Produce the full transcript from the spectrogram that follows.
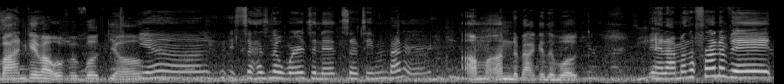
Vine came out with a book, y'all. Yeah, it has no words in it, so it's even better. I'm on the back of the book. And I'm on the front of it.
